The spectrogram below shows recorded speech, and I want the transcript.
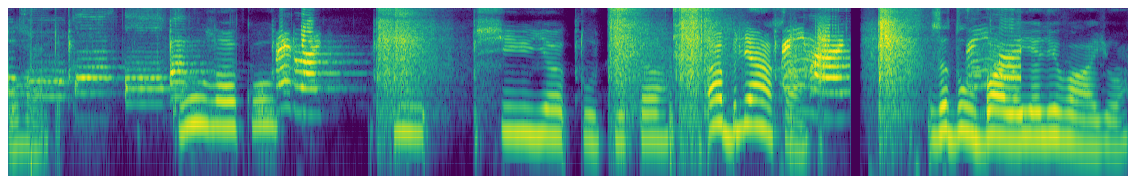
пограти. Кула, коті, сія, тупіта. А, бляха! Задовбала, я ліваю.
